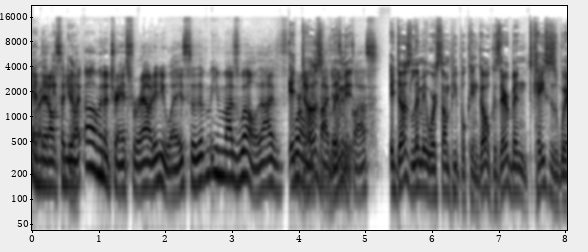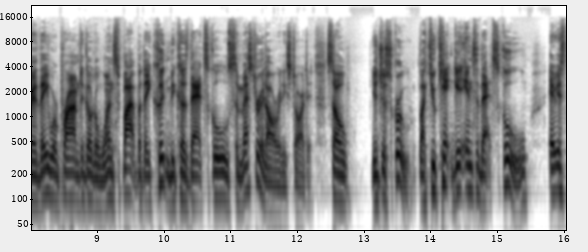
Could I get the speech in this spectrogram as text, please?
and Right. then all of a sudden you're Yeah. like, oh, I'm going to transfer out anyway, so then you might as well. I've It we're only does five days in limit- class. it does limit where some people can go because there have been cases where they were primed to go to one spot, but they couldn't because that school's semester had already started. So you're just screwed. Like you can't get into that school. It's,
